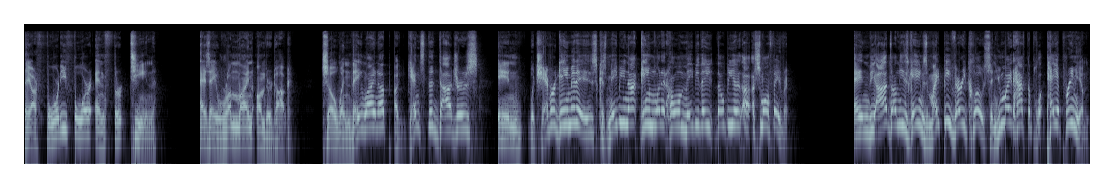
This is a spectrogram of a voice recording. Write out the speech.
They are 44 and 13 as a run line underdog. So when they line up against the Dodgers in whichever game it is, because maybe not game one at home, maybe they, they'll be a, a small favorite. And the odds on these games might be very close, and you might have to pl- pay a premium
